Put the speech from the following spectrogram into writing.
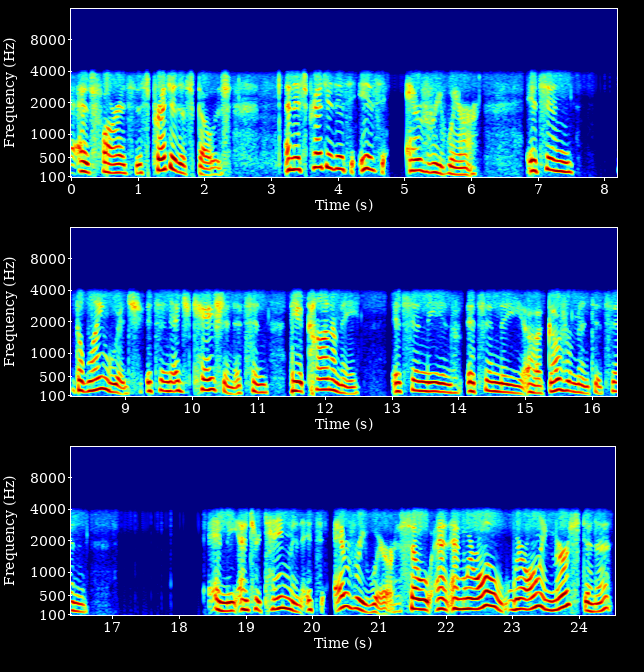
as far as this prejudice goes. And this prejudice is everywhere. It's in the language, it's in education, it's in the economy, it's in the it's in the uh, government, it's in in the entertainment. It's everywhere. So and and we're all we're all immersed in it,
